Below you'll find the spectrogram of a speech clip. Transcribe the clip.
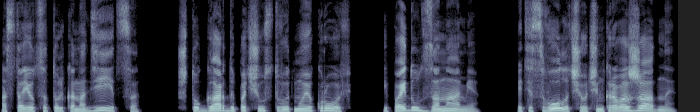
Остается только надеяться, что гарды почувствуют мою кровь и пойдут за нами. Эти сволочи очень кровожадны.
